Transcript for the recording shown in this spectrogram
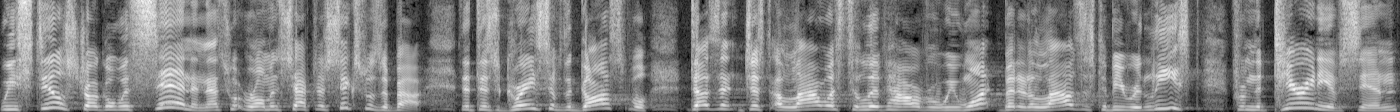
we still struggle with sin. And that's what Romans chapter 6 was about. That this grace of the gospel doesn't just allow us to live however we want, but it allows us to be released from the tyranny of sin.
